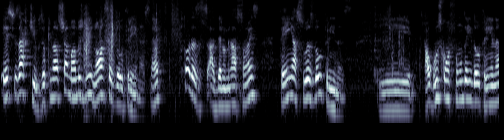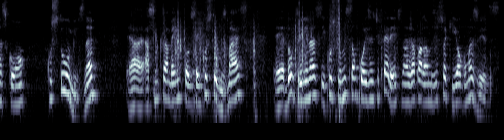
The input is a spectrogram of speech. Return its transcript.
estes artigos, o que nós chamamos de nossas doutrinas. Né? Todas as denominações têm as suas doutrinas. E alguns confundem doutrinas com costumes. Né? É assim também todos têm costumes, mas é, doutrinas e costumes são coisas diferentes. Nós já falamos isso aqui algumas vezes.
